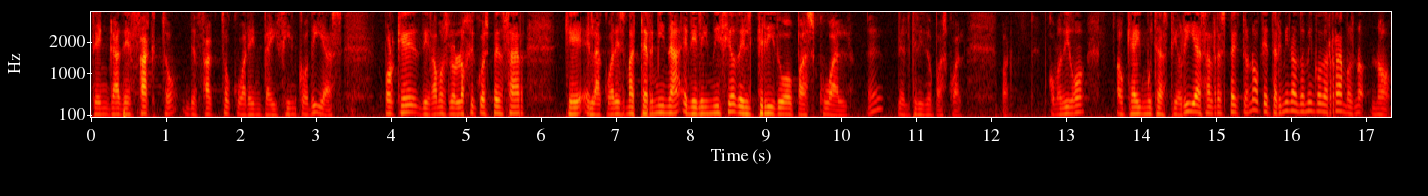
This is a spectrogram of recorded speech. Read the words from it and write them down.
tenga de facto, de facto 45 días. Porque, digamos, lo lógico es pensar que la cuaresma termina en el inicio del triduo pascual. ¿eh? Del triduo pascual. Bueno, como digo, aunque hay muchas teorías al respecto, no, que termina el domingo de Ramos, no, no,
